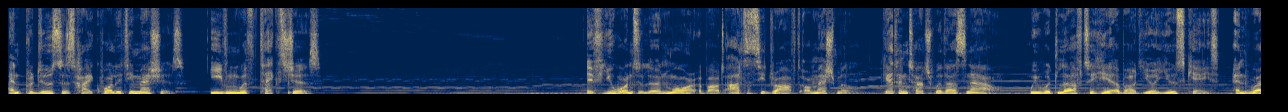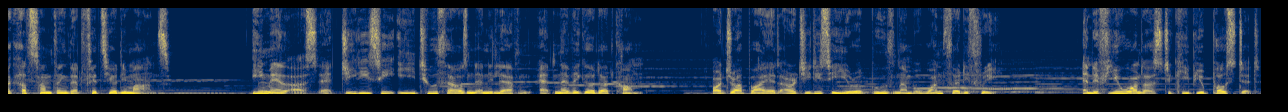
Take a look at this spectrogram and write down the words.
and produces high quality meshes, even with textures. If you want to learn more about Articy Draft or Meshmill, get in touch with us now. We would love to hear about your use case and work out something that fits your demands. Email us at gdce2011 at nevigo.com or drop by at our GDC Europe booth number 133. And if you want us to keep you posted,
